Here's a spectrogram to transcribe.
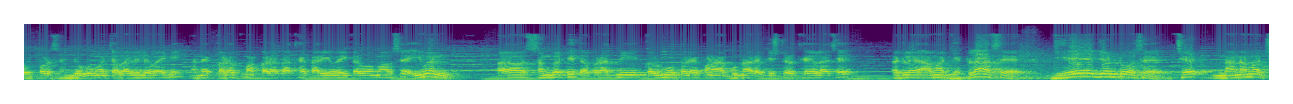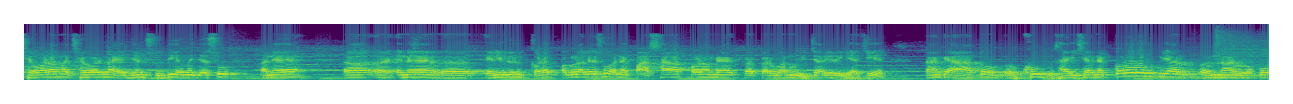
કોઈ પણ સંજોગોમાં ચલાવી લેવાય નહીં અને કડકમાં કડક હાથે કાર્યવાહી કરવામાં આવશે. ઇવન સંગઠિત અપરાધની કલમો તળે પણ આ ગુના રજિસ્ટર થયેલા છે. એટલે આમાં જેટલા હશે, જે એજન્ટો હશે, છે નાનામાં છેવાડામાં છેવાડના એજન્ટ સુધી અમે જશું અને એને એની વિરુદ્ધ કડક પગલાં લેશું અને પાછા પણ અમે કરવાનું વિચારી રહ્યા છીએ. કારણ કે આ તો ખૂબ થાય છે અને કરોડો રૂપિયાના લોકો,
